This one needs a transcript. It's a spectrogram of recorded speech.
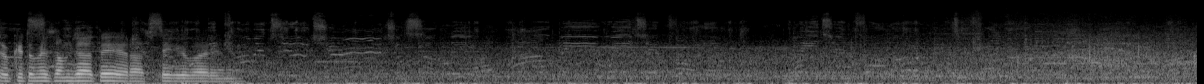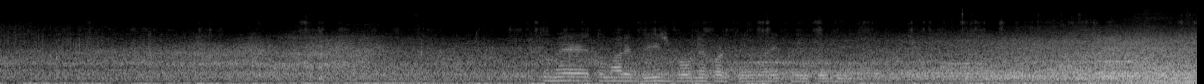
जो कि तुम्हें समझाते हैं रास्ते के बारे में। तुम्हें तुम्हारे बीज बोने पड़ते हैं भाई कहीं पे भी बीज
